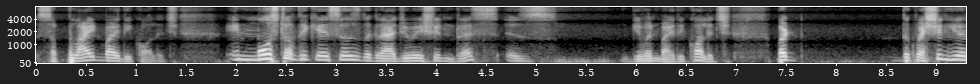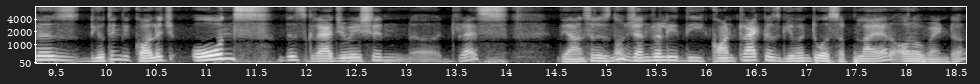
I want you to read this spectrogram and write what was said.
supplied by the college? In most of the cases, the graduation dress is given by the college. But the question here is do you think the college owns this graduation uh, dress? The answer is no. Generally, the contract is given to a supplier or a vendor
